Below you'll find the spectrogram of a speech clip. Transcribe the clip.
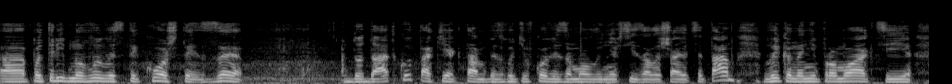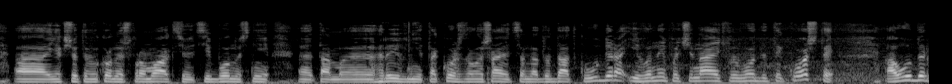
е, потрібно вивести кошти з. Додатку, так як там безготівкові замовлення всі залишаються там. Виконані промоакції. А якщо ти виконуєш промоакцію, ці бонусні е, там е, гривні також залишаються на додатку Uber, і вони починають виводити кошти. А Uber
